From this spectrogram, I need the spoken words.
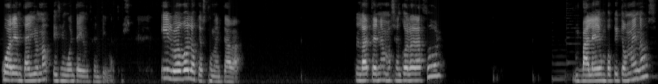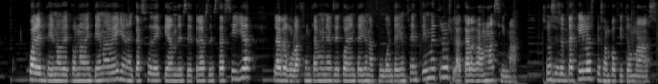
41 y 51 centímetros. Y luego lo que os comentaba, la tenemos en color azul, vale un poquito menos, 49,99 y en el caso de que andes detrás de esta silla, la regulación también es de 41 a 51 centímetros, la carga máxima son 60 kilos, pesa un poquito más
